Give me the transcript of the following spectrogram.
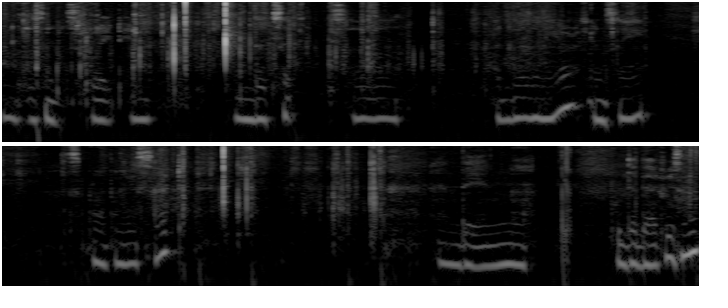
It goes in straight in and that's it. So that goes in here. You can see it's properly set. And then uh, put the batteries in.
